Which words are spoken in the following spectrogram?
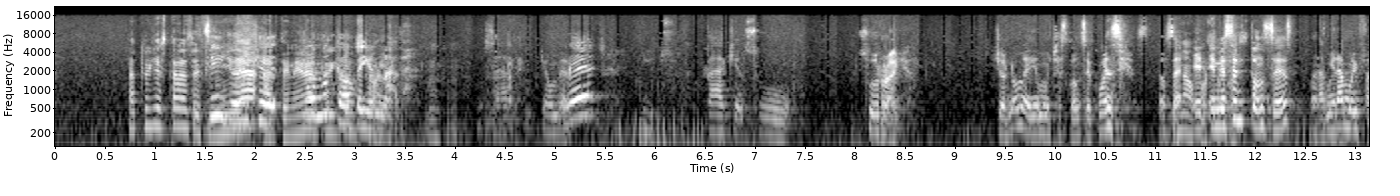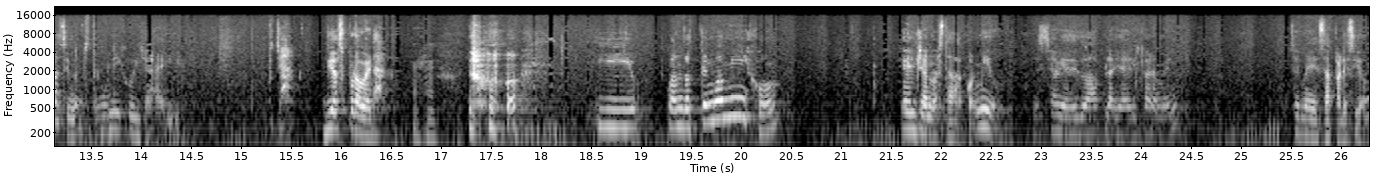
Ah, tú ya estabas Sí, yo definida dije, a tener yo a tu no te hijo voy a pedir sola. nada. O sea, que un bebé y pues, cada quien su, su rollo. Yo no me di muchas consecuencias. O sea, No, en, en ese entonces, para mí era muy fácil, ¿no? Pues tengo un hijo y ya, y Dios proveerá. y cuando tengo a mi hijo, él ya no estaba conmigo. Él se había ido a Playa del Carmen, se me desapareció.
